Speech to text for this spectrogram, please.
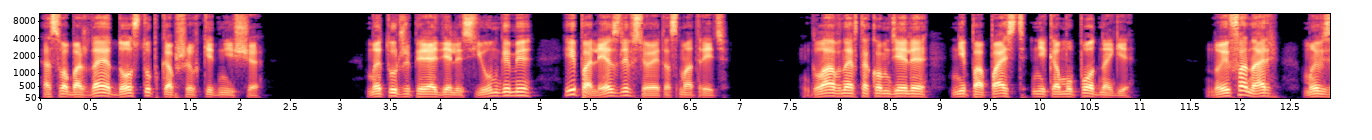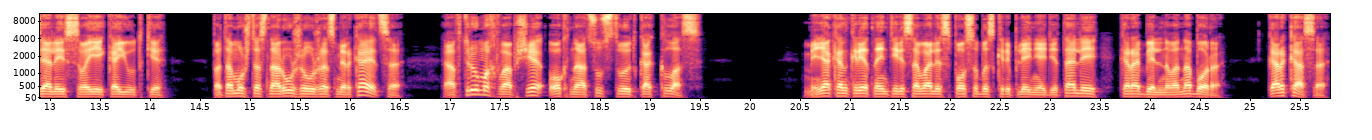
освобождая доступ к обшивке днища. Мы тут же переоделись юнгами и полезли все это смотреть. Главное в таком деле не попасть никому под ноги. Ну и фонарь мы взяли из своей каютки, потому что снаружи уже смеркается, а в трюмах вообще окна отсутствуют как класс. Меня конкретно интересовали способы скрепления деталей корабельного набора, каркаса,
